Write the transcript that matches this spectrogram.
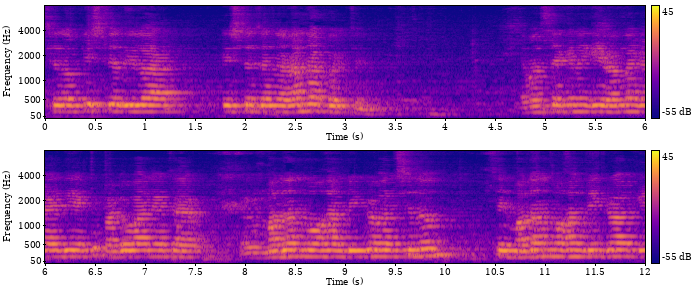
ছিল কৃষ্ণ লীলা কৃষ্ণচন্দ্র রান্না করতেন এবার সেখানে গিয়ে রান্না গায়ে দিয়ে একটু ভগবানের তার মদন মোহন বিগ্রহ ছিল সেই মদন মোহন বিগ্রহকে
